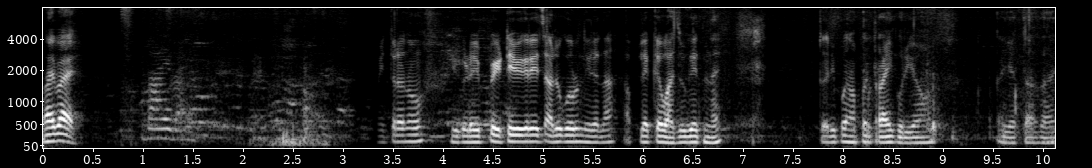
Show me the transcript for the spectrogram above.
बाय बाय बाय बाय मित्रांनो इकडे पेटी वगैरे चालू करून दिले ना आपल्या काय वाजू घेत नाही. तरी पण आपण ट्राय करूया. काय येता काय?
